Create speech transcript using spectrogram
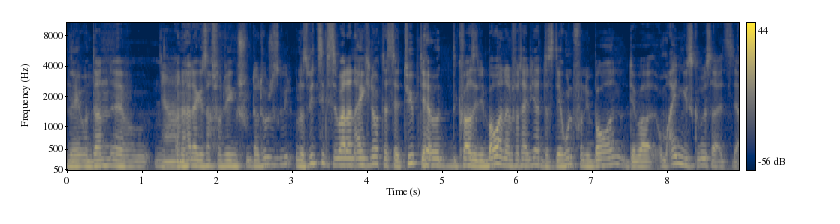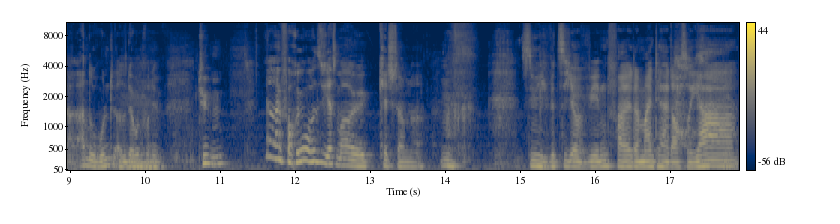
Ne, und dann, äh, Ja. und dann hat er gesagt, von wegen Schu- Naturschutzgebiet. Und das Witzigste war dann eigentlich noch, dass der Typ, der quasi den Bauern dann verteidigt hat, dass der Hund von dem Bauern, der war um einiges größer als der andere Hund, also der Hund von dem Typen, ja, einfach, ja, sich erstmal gecatcht haben da. Ziemlich witzig auf jeden Fall. Dann meinte er halt auch so, ja,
